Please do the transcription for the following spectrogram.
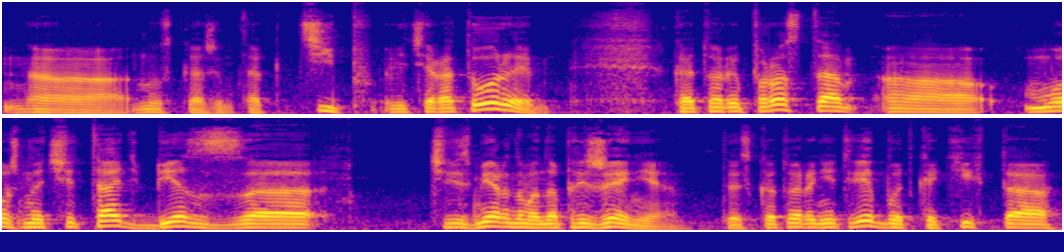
ну, скажем так, тип литературы, который просто можно читать без чрезмерного напряжения, то есть которое не требует каких-то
